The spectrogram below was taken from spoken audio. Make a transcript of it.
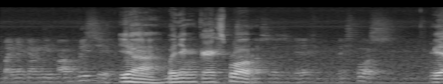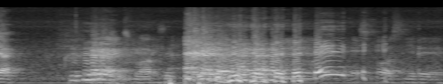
banyak yang dipublish ya. Iya banyak yang ke explore expose. Iya. Explore sih. Expose gitu ya.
